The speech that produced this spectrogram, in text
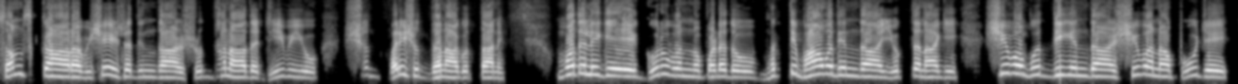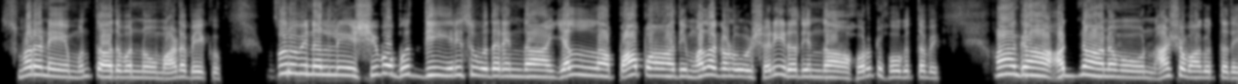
ಸಂಸ್ಕಾರ ವಿಶೇಷದಿಂದ ಶುದ್ಧನಾದ ಜೀವಿಯು ಶುದ್ಧ ಪರಿಶುದ್ಧನಾಗುತ್ತಾನೆ ಮೊದಲಿಗೆ ಗುರುವನ್ನು ಪಡೆದು ಭಕ್ತಿಭಾವದಿಂದ ಯುಕ್ತನಾಗಿ ಶಿವ ಬುದ್ಧಿಯಿಂದ ಶಿವನ ಪೂಜೆ, ಸ್ಮರಣೆ ಮುಂತಾದವನ್ನು ಮಾಡಬೇಕು. ಗುರುವಿನಲ್ಲಿ ಶಿವ ಬುದ್ಧಿ ಇರಿಸುವುದರಿಂದ ಎಲ್ಲ ಪಾಪಾದಿ ಮಲಗಳು ಶರೀರದಿಂದ ಹೊರಟು ಹೋಗುತ್ತವೆ. ಆಗ ಅಜ್ಞಾನವು ನಾಶವಾಗುತ್ತದೆ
